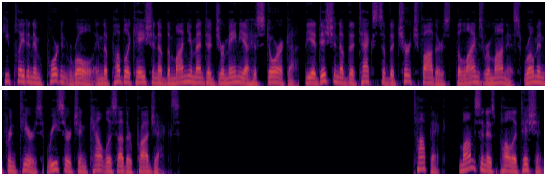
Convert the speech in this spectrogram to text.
he played an important role in the publication of the Monumenta Germania Historica, the edition of the texts of the Church Fathers, the Limes Romanus Roman frontiers research and countless other projects. Mommsen as politician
